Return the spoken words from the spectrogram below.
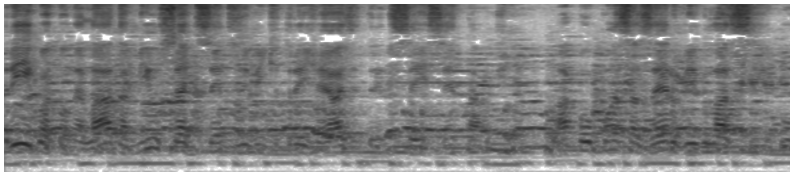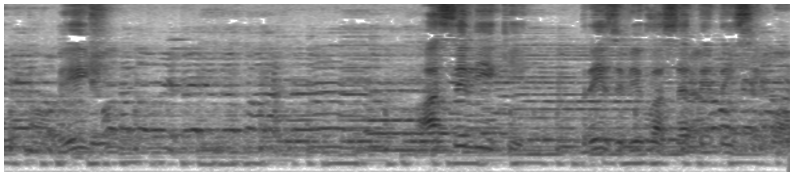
Trigo a tonelada, R$ 1.723,36 centavos. A poupança 0,5 ao mês a Selic 13,75 ao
